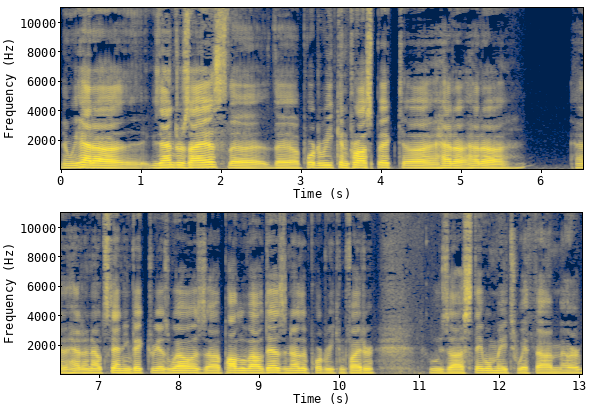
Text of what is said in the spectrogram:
Then we had uh, Xander Zayas, the the Puerto Rican prospect, uh, had a had a had, had an outstanding victory as well as uh, Pablo Valdez, another Puerto Rican fighter, who's uh, stablemates with um, or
